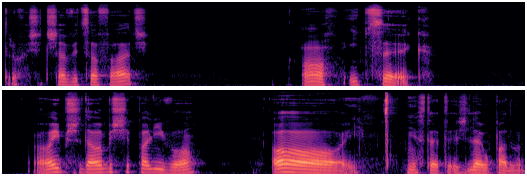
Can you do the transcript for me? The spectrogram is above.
Trochę się trzeba wycofać. O, i cyk. Oj, przydałoby się paliwo. Oj, niestety, źle upadłem.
